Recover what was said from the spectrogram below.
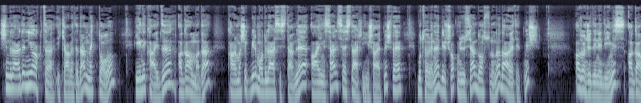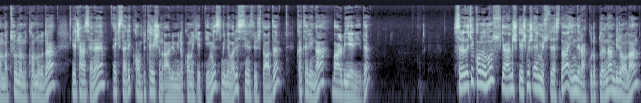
Şimdilerde New York'ta ikamet eden McDowell yeni kaydı Agalma'da karmaşık bir modüler sistemle ayinsel sesler inşa etmiş ve bu törene birçok müzisyen dostunu da davet etmiş. Az önce dinlediğimiz Agalma 2'nun konuğu da geçen sene Ecstatic Computation albümüyle konuk ettiğimiz minimalist synth üstadı Katerina Barbieri'ydi. Sıradaki konuğumuz gelmiş geçmiş en müstesna indie rock gruplarından biri olan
